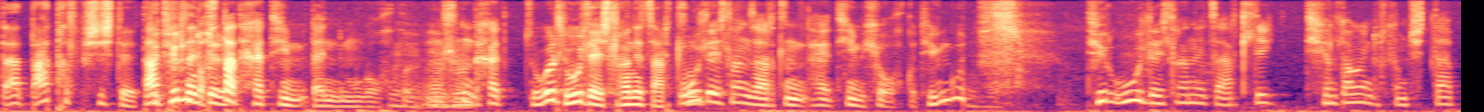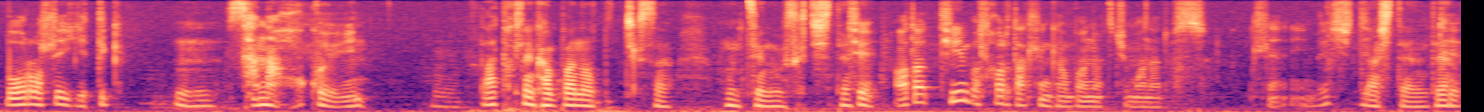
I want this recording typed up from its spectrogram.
даа- даатгал биш шүү дээ. Тэр нь Даатгалын тусдаа дахиад тийм дайны мөнгө байхгүй. Ялан дахиад зүгээр л үйл ажиллагааны зардал. үйл ажиллагааны зардал нь дахиад тийм их байхгүй. Тэнгүүд тэр үйл ажиллагааны зардлыг технологийн тусламжтай бууруулъя гэдэг санаа авахгүй юу энэ. Даатгалын компаниуд ч гэсэн үнцэн үүсгэж штэ. Тий. Одоо тийм болохоор дадлын компаниуд ч манад бас нэлээ юм байна шүү дээ. Нааштай юм те. Тий.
